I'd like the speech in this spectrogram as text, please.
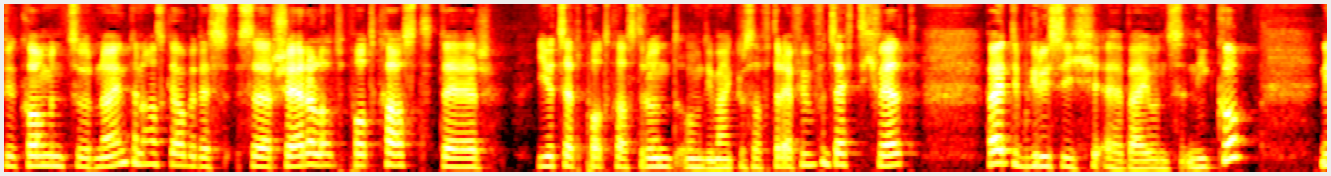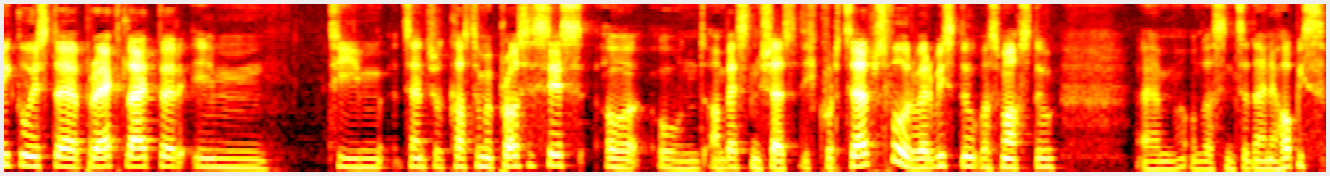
willkommen zur neunten Ausgabe des Sir Sheralot Podcast, der UZ-Podcast rund um die Microsoft 365-Welt. Heute begrüße ich äh, bei uns Nico. Nico ist der Projektleiter im Team Central Customer Processes uh, und am besten stellst du dich kurz selbst vor. Wer bist du, was machst du ähm, und was sind so deine Hobbys?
